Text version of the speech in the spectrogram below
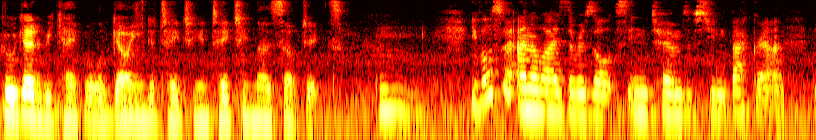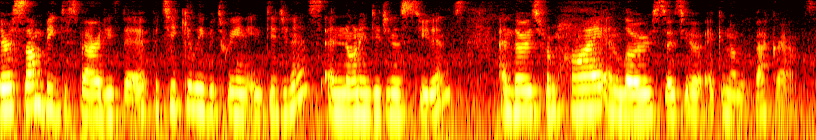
who are going to be capable of going into teaching and teaching those subjects. Mm. You've also analysed the results in terms of student background. There are some big disparities there, particularly between Indigenous and non Indigenous students and those from high and low socio-economic backgrounds.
